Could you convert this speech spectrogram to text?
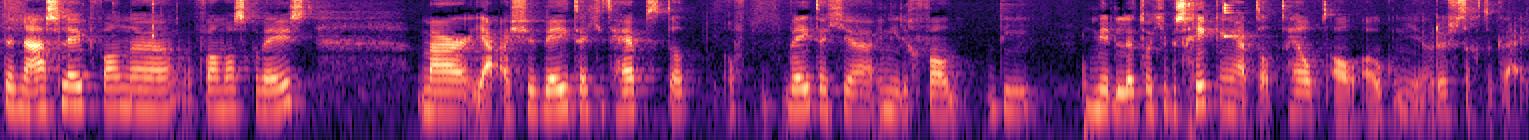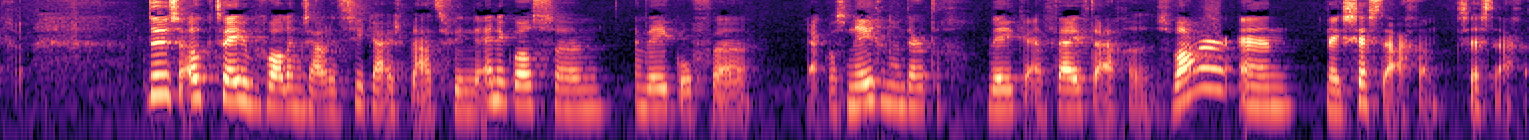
de nasleep van, uh, van was geweest. Maar ja, als je weet dat je het hebt, dat, of weet dat je in ieder geval die middelen tot je beschikking hebt, dat helpt al ook om je rustig te krijgen. Dus ook tweede bevalling zou in het ziekenhuis plaatsvinden. En ik was um, een week of... Uh, ja, ik was 39 weken en 5 dagen zwanger. En, nee, 6 dagen. 6 dagen.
